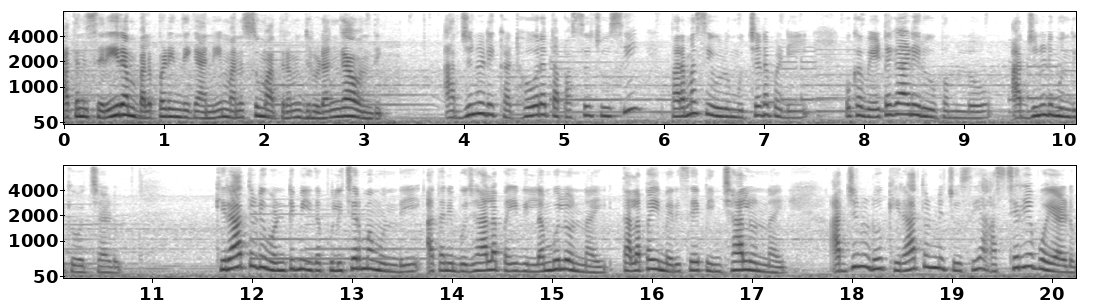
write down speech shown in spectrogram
అతని శరీరం బలపడింది కానీ మనస్సు మాత్రం దృఢంగా ఉంది. అర్జునుడి కఠోర తపస్సు చూసి పరమశివుడు ముచ్చటపడి ఒక వేటగాడి రూపంలో అర్జునుడి ముందుకు వచ్చాడు. కిరాతుడి ఒంటి మీద పులిచర్మం ఉంది. అతని భుజాలపై విల్లంబులున్నాయి. తలపై మెరిసే పింఛాలున్నాయి. అర్జునుడు కిరాతుడిని చూసి ఆశ్చర్యపోయాడు.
